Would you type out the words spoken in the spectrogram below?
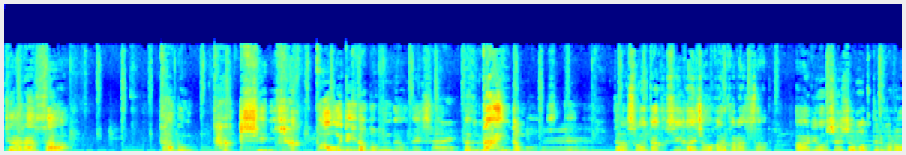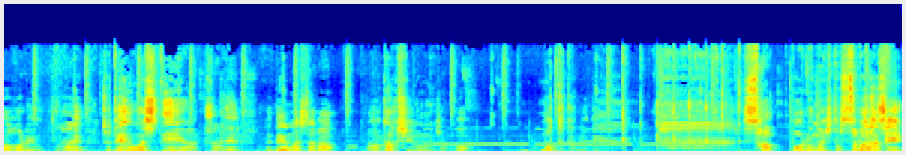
ギャラさ多分タクシーに100%置いてきたと思うんだよねっつって、はい。ないんだもんっつって、うん。だからそのタクシー会社分かるからって言ったら「あ領収書持ってるから分かるよ」って言われてはちょ電話してや」っつって、はい。で電話したらあのタクシーのうんちゃんが持っててくれて。札幌の人素晴らしい。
